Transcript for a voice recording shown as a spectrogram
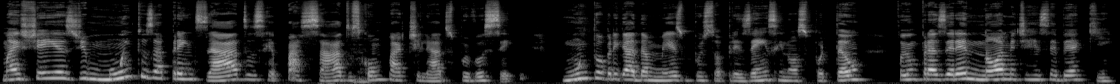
mas cheias de muitos aprendizados repassados, compartilhados por você. Muito obrigada mesmo por sua presença em nosso portão. Foi um prazer enorme te receber aqui.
